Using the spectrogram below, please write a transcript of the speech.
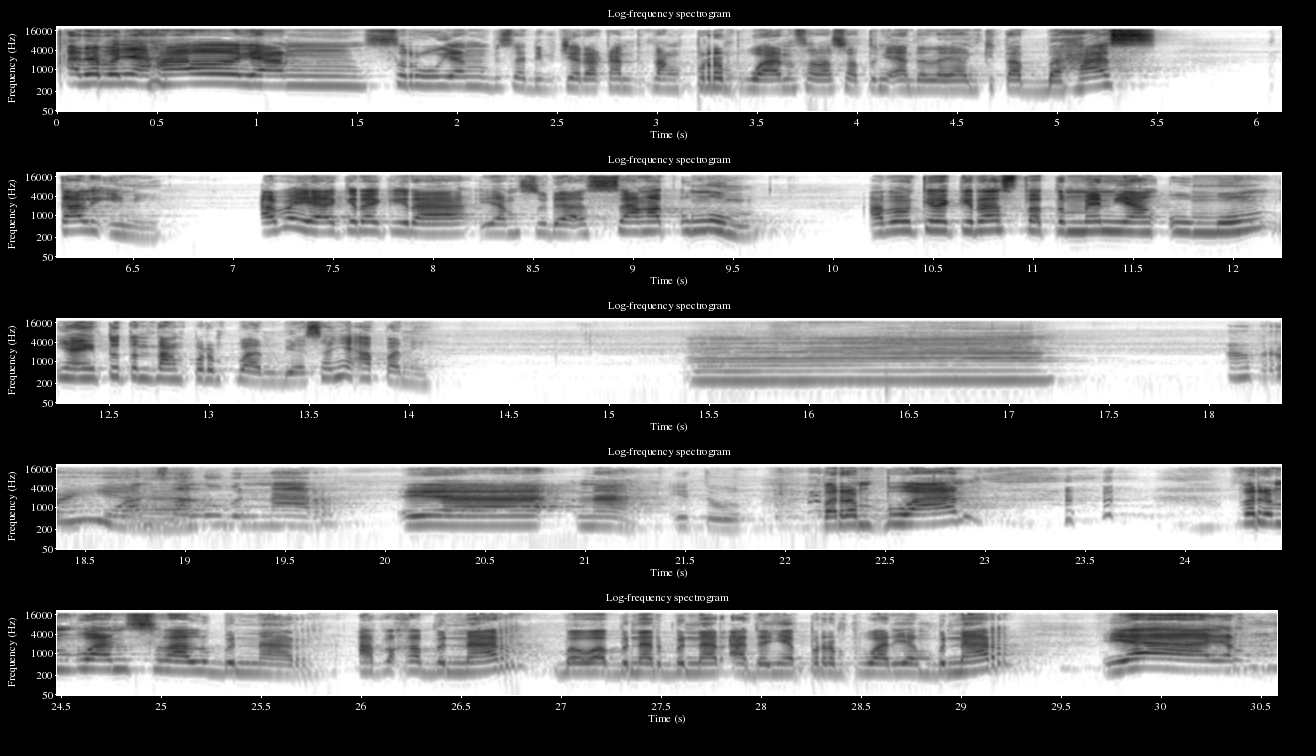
Ada banyak hal yang seru yang bisa dibicarakan tentang perempuan. Salah satunya adalah yang kita bahas kali ini. Apa ya kira-kira yang sudah sangat umum? Apa kira-kira statement yang umum yang itu tentang perempuan? Biasanya apa nih? Hmm, apa perempuan ya? selalu benar Iya, nah itu perempuan perempuan selalu benar. Apakah benar bahwa benar-benar adanya perempuan yang benar? Ya, yang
